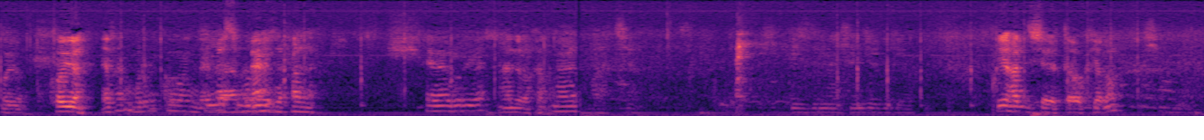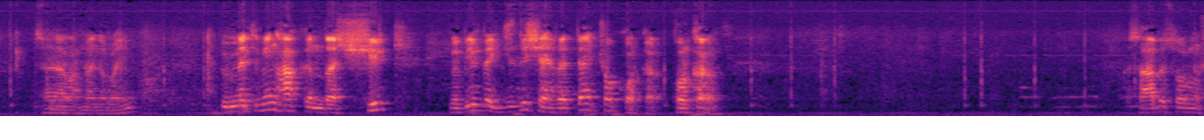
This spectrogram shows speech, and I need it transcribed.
Koyun. koyun. Efendim bunu bir koyun da. Nasıl beraber- vuruyoruz efendim? Evet vuruyoruz. Hadi bakalım. Evet. Bizdirme zincir biliyor. Bir hadis-i şerif daha okuyalım. Bismillahirrahmanirrahim. Ümmetimin hakkında şirk ve bir de gizli şehvetten çok korkar, korkarım. Sahabe sormuş.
